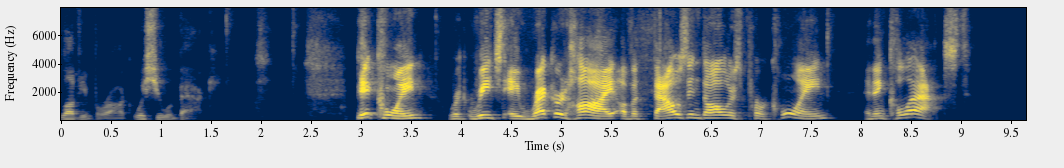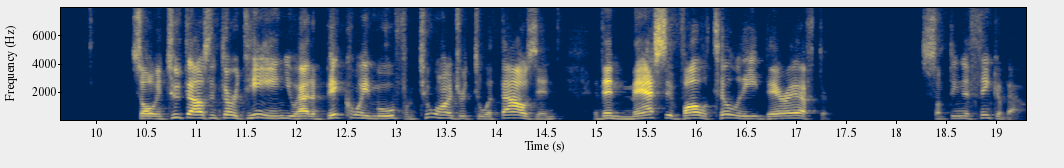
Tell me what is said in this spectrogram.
Love you, Barack. Wish you were back. Bitcoin re- reached a record high of $1,000 per coin and then collapsed. So in 2013, you had a Bitcoin move from 200 to 1,000 and then massive volatility thereafter. Something to think about.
